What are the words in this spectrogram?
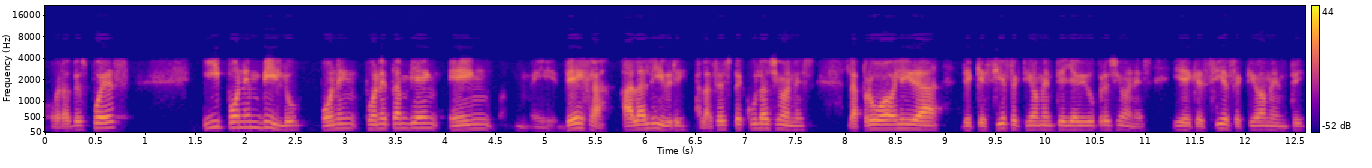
horas después, y pone en vilo, pone, pone también en, eh, deja a la libre, a las especulaciones, la probabilidad de que sí efectivamente haya habido presiones y de que sí efectivamente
